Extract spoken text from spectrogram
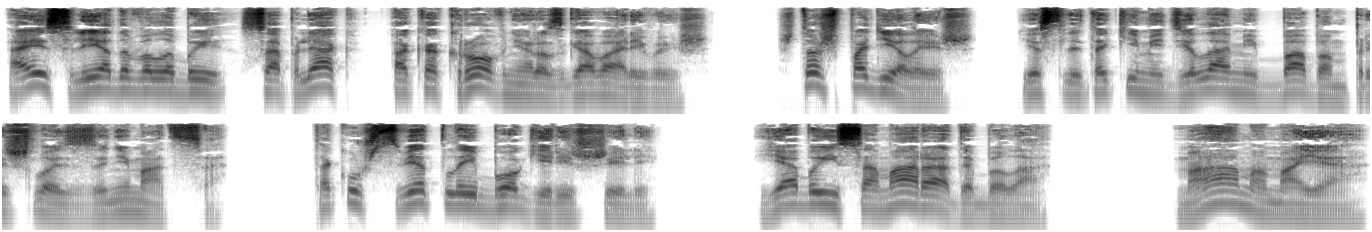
А и следовало бы, сопляк, а как ровня разговариваешь. Что ж поделаешь, если такими делами бабам пришлось заниматься. Так уж светлые боги решили. Я бы и сама рада была. Мама моя,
